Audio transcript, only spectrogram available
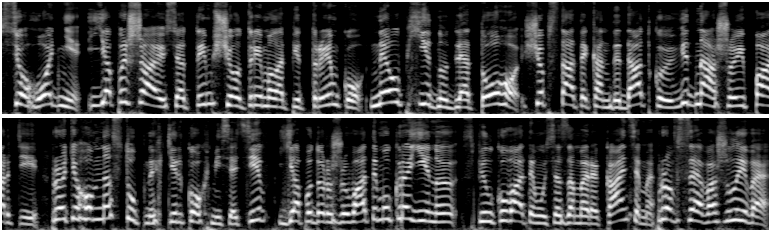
Сьогодні я пишаюся тим, що отримала підтримку, необхідну для того, щоб стати кандидаткою від нашої партії. Протягом наступних кількох місяців я подорожуватиму країною, спілкуватимуся з американцями про все важливе.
